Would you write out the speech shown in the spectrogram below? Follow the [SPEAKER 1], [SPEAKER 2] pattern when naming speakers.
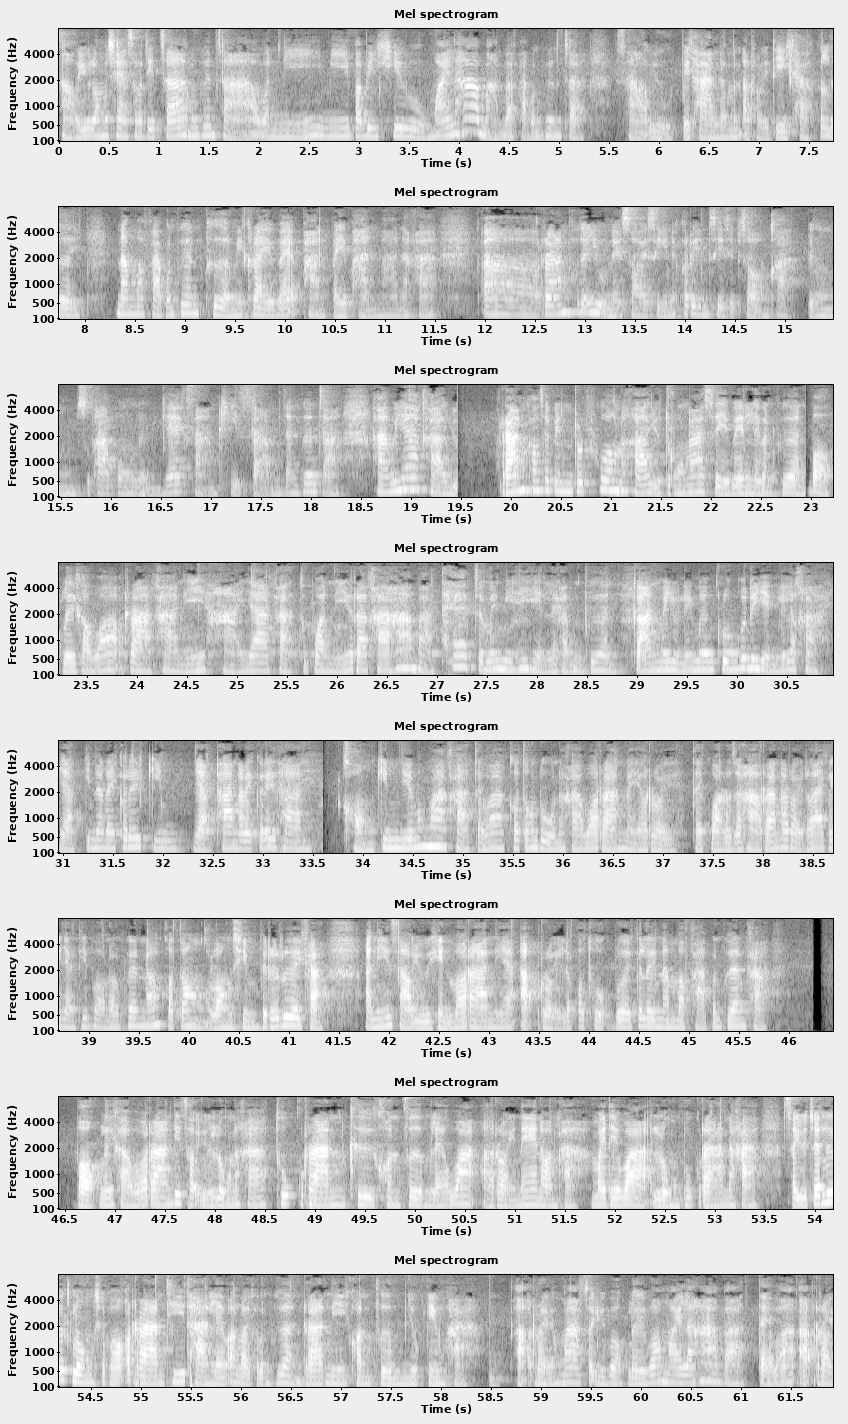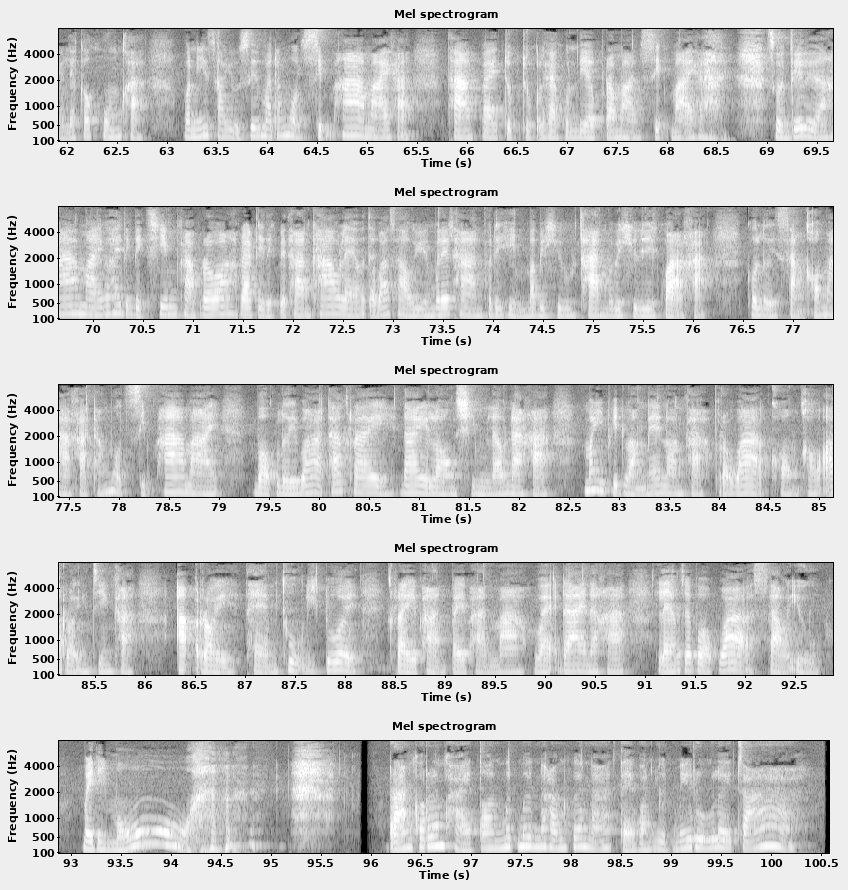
[SPEAKER 1] สาวอยู่ลองมาแชร์สวัสดีจ้าเพื่อนๆจ๋าวันนี้มีบาร์บีคิวไม้ละห้าบาทมาฝากเพื่อนๆจ๋าสาวอยู่ไปทานแล้วมันอร่อยดีค่ะ ก็เลยนำมาฝากเพื่อนๆเผื่อมีใครแวะผ่านไปผ่านมานะคะร้านเขาจะอยู่ในซอยศรีนครินทร์42 ค่ะ เป็นสุภาพงษ์หนึ่งแยก3ขีด3จันเพื่อนจ๋าหาไม่ยากค่ะอยู่ ร้านเขาจะเป็นรถพ่วงนะคะ อยู่ตรงหน้าเซเว่นเลยเพื่อนๆ บอกเลยค่ะว่าราคานี้หายากค่ะ ทุกวันนี้ราคา 5 บาทแทบจะไม่มีให้เห็นเลยค่ะเพื่อนๆ การมาอยู่ในเมืองกรุงก็ดีอย่างนี้แหละค่ะ อยากกินอะไรก็ได้กิน อยากทานอะไรก็ได้ทาน ของกินเยอะมากๆค่ะ แต่ว่าก็ต้องดูนะคะว่าร้านไหนอร่อย แต่กว่าเราจะหาร้านอร่อยได้ก็อย่างที่บอกนะเพื่อนๆเนาะ ก็ต้องลองชิมไปเรื่อยๆค่ะ อันนี้สาวอยู่เห็นว่าร้านนี้อร่อยแล้วก็ถูกด้วย ก็เลยนำมาฝากเพื่อนๆค่ะ บอกเลยค่ะว่าร้านที่เสาอยู่ลงนะคะ ทุกร้านคือคอนเฟิร์มแล้วว่าอร่อยแน่นอนค่ะ ไม่ได้ว่าลงทุกร้านนะคะสาอยู่จะเลือกลงเฉพาะร้านที่ทานแล้วอร่อยค่ะเพื่อนๆร้านนี้คอนเฟิร์มยกนิ้วค่ะ อร่อยมากๆสาอยู่บอกเลยว่าไม้ละ 5 บาท แต่ว่าอร่อยและก็คุ้มค่ะ วันนี้สาวอยู่ซื้อมาทั้งหมด 15 ไม้ค่ะ ทานไปจุกๆเลยค่ะคนเดียวประมาณ 10 ไม้ค่ะ ส่วนที่เหลือ 5 ไม้ก็ให้เด็กๆชิมค่ะเพราะว่าเวลาเด็กๆไปทานข้าวแล้ว แต่ว่าสาวอยู่ยังไม่ได้ทานพอดีเห็นบาร์บีคิวทานบาร์บีคิวดีกว่าค่ะก็เลยสั่งเข้ามาค่ะ ทั้งหมด 15 ไม้ บอกเลยว่าถ้าใครได้ลองชิมแล้วนะคะ ไม่ผิดหวังแน่นอนค่ะ เพราะว่าของเขาอร่อยจริงๆค่ะอร่อยแถมถูกอีกด้วย ใครผ่านไปผ่านมาแวะได้นะคะ แล้วจะบอกว่าสาวอยู่ไม่ได้โม้ร้านก็เริ่มขายตอนมืดๆนะคะเพื่อนนะ แต่วันหยุดไม่รู้เลยจ้า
